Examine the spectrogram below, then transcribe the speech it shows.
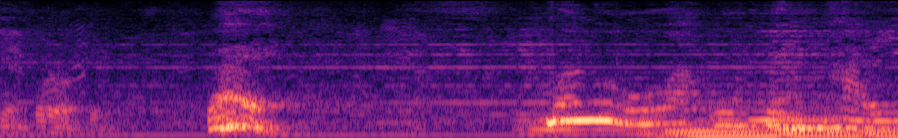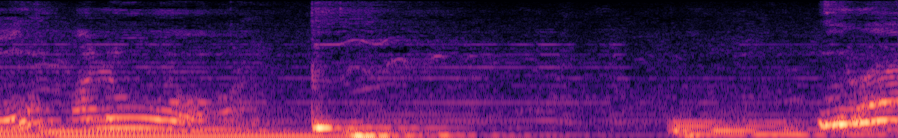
เนี่ยก็รอดไปมึ งรู้ว่ากูเป็นไผ่ก็รู้อีเวะ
